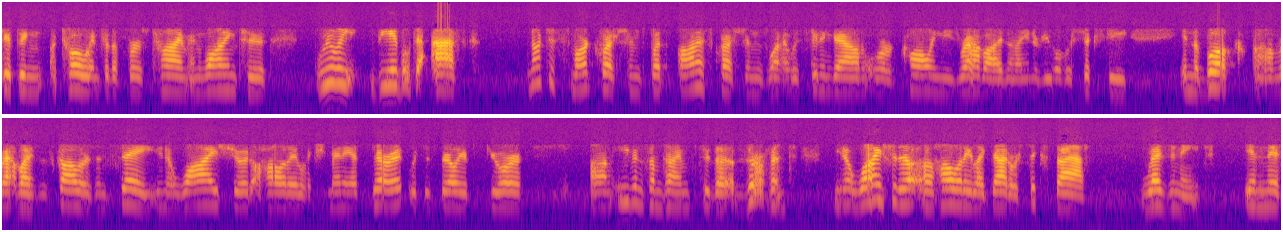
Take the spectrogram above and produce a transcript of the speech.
dipping a toe in for the first time and wanting to really be able to ask not just smart questions but honest questions when I was sitting down or calling these rabbis, and I interview over sixty in the book, um, rabbis and scholars, and say, you know, why should a holiday like Shemini Atzeret, which is fairly obscure, um, even sometimes to the observant, you know, why should a, a holiday like that or Six Baths resonate in this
